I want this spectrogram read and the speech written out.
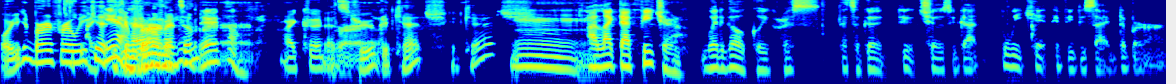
Or you can burn for a week I yeah, you can can have burn. momentum. There you go. Burn. I could That's burn. true. Good catch. Good catch. Mm. I like that feature. Way to go, Gui Chris. That's a good. It shows you got a weak hit if you decide to burn.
